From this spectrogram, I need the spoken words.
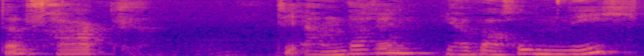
Dann frag die anderen, ja, warum nicht?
